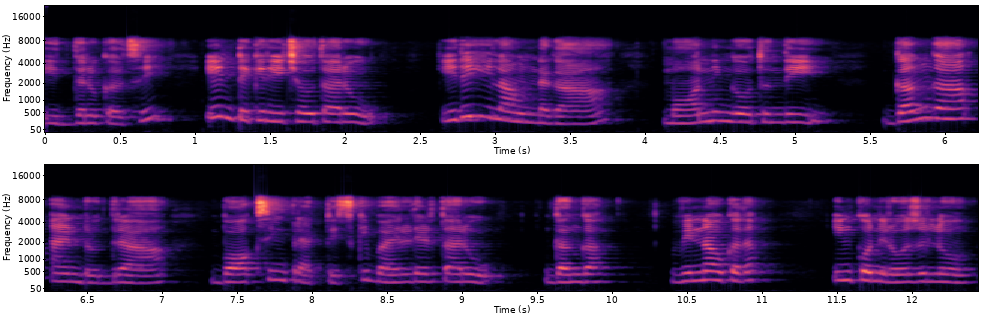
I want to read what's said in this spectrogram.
ఇద్దరు కలిసి ఇంటికి రీచ్ అవుతారు. ఇది ఇలా ఉండగా మార్నింగ్ అవుతుంది. గంగ అండ్ రుద్ర బాక్సింగ్ ప్రాక్టీస్కి బయలుదేరుతారు. గంగ విన్నావు కదా? ఇంకొన్ని రోజుల్లో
